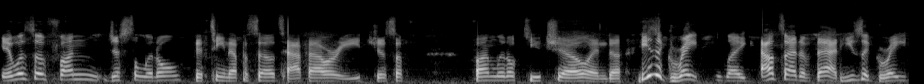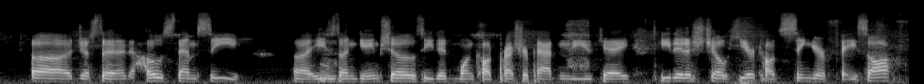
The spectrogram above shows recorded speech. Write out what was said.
it was a fun, just a little fifteen episodes, half hour each, just a fun little cute show, and uh, he's a great like outside of that, he's a great uh, just a host MC. Uh, he's done game shows. He did one called Pressure Pad in the UK. He did a show here called Sing Your Face Off.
